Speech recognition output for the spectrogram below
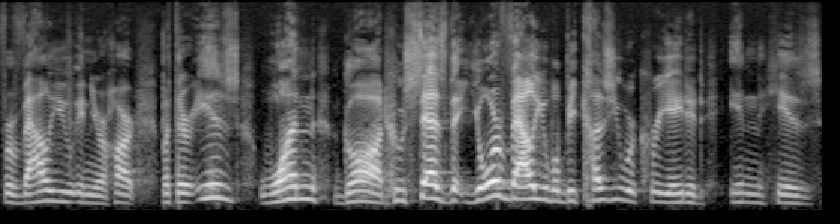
for value in your heart. But there is one God who says that you're valuable because you were created in his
